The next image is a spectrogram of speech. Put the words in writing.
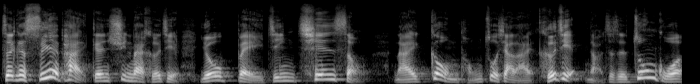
整个什叶派跟逊尼派和解，由北京牵手来共同坐下来和解啊，这是中国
